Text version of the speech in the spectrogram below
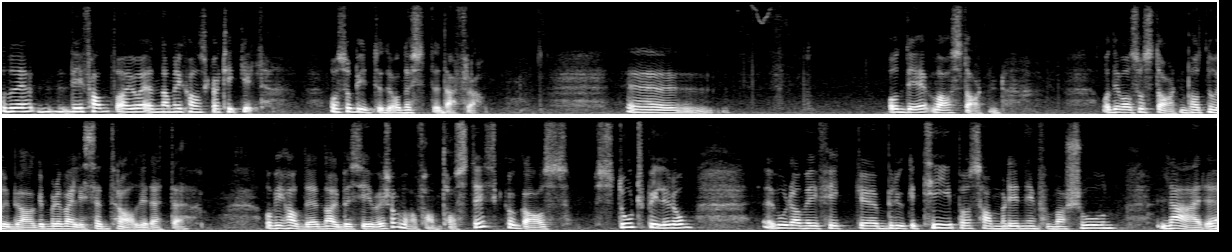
Og det vi fant, var jo en amerikansk artikkel. Og så begynte det å nøste derfra. Eh, og det var starten. Og det var også starten på at Nordbyhagen ble veldig sentral i dette. Og vi hadde en arbeidsgiver som var fantastisk og ga oss stort spillerom. Eh, hvordan vi fikk eh, bruke tid på å samle inn informasjon. Lære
